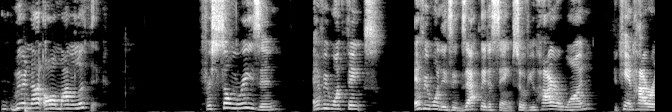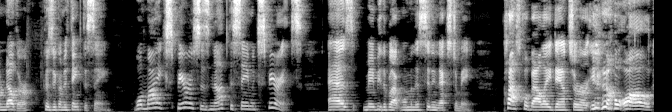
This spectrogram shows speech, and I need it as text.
We're not all monolithic. For some reason, everyone thinks everyone is exactly the same. So if you hire one, you can't hire another because they're going to think the same. Well, my experience is not the same experience as maybe the black woman that's sitting next to me. Classical ballet dancer, you know, all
